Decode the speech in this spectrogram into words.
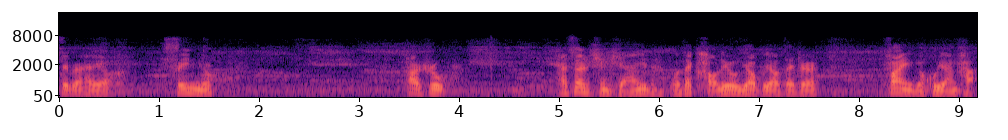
这边还有肥牛，二十五，还算是挺便宜的。我在考虑要不要在这儿办一个会员卡。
